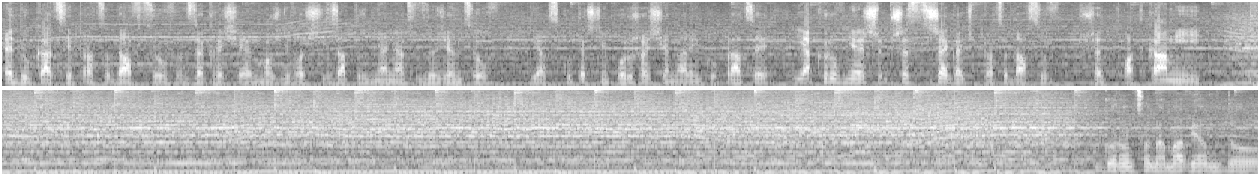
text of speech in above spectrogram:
edukację pracodawców w zakresie możliwości zatrudniania cudzoziemców, jak skutecznie poruszać się na rynku pracy, jak również przestrzegać pracodawców przed wpadkami, Gorąco namawiam do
